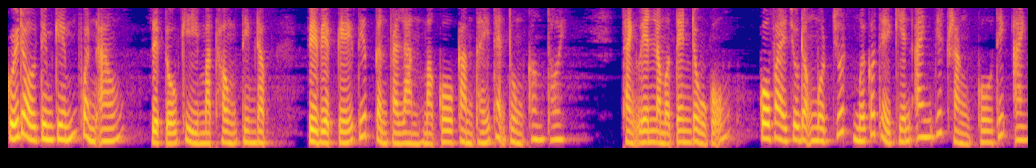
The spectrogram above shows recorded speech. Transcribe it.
cúi đầu tìm kiếm quần áo, Diệp Tố Kỳ mặt hồng tim đập, vì việc kế tiếp cần phải làm mà cô cảm thấy thẹn thùng không thôi. Thành Uyên là một tên đầu gỗ, cô phải chủ động một chút mới có thể khiến anh biết rằng cô thích anh,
